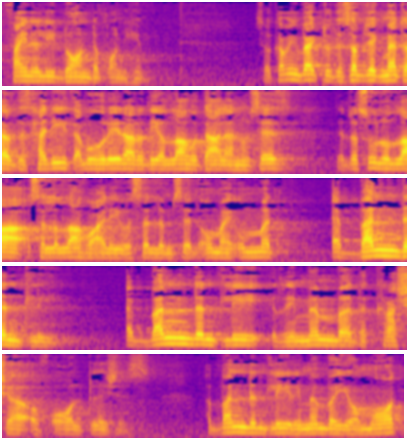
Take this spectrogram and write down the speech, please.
finally dawned upon him. So coming back to the subject matter of this hadith, Abu Huraira radiallahu ta'ala who says, that Rasulullah sallallahu alayhi wasallam said, O my ummah, abundantly, abundantly remember the crusher of all pleasures. Abundantly remember your maut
